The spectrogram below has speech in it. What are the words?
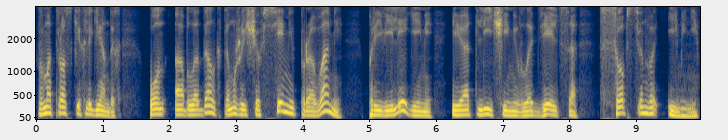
в матросских легендах, он обладал к тому же еще всеми правами, привилегиями и отличиями владельца собственного имени.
